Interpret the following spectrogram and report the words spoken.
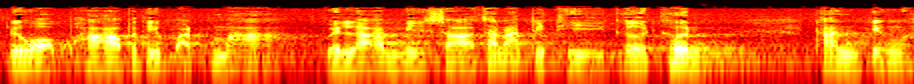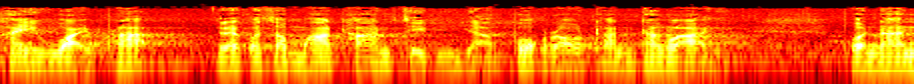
หรือว่าพาปฏิบัติมา เวลามีสาธารณพิธีเกิดขึ้น ท่านจึงให้ไหว้พระแล้วก็สมาทานศีลอย่างพวกเราท่านทั้งหลาย เพราะนั้น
